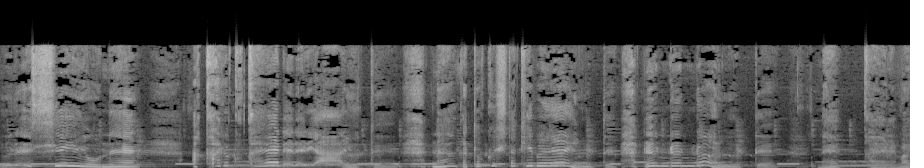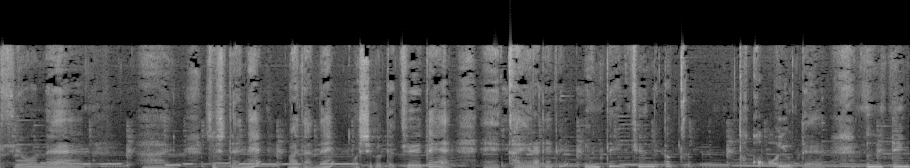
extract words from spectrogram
嬉しいよね。明るく帰れるやん言ってなんか得した気分言ってルンルンルン言ってね帰れますよね。はい。そしてねまだねお仕事中で、えー、帰られる運転中のととこ言うて運転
